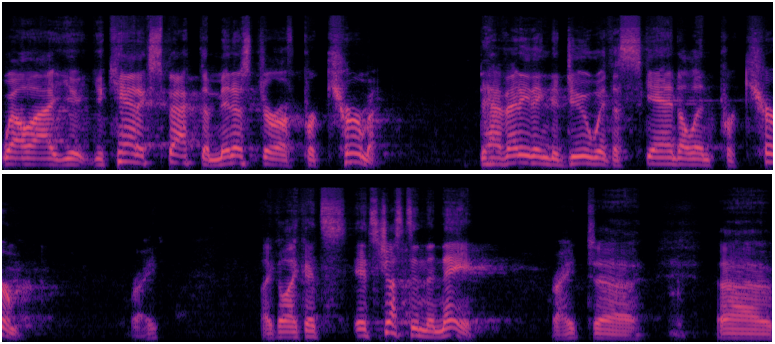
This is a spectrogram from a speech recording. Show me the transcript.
well, uh, you, you can't expect the Minister of Procurement to have anything to do with a scandal in procurement, right? Like, like it's, it's just in the name right? Uh, uh,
